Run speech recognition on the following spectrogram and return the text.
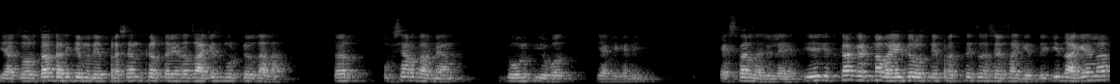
या जोरदार धडकेमध्ये प्रशांत करतर याचा जागीच मृत्यू झाला. तर उपचारादरम्यान दोन युवक या ठिकाणी एक्सपायर झालेले आहेत. हे इतका घटना भयंकर होते प्रत्यक्षदर्शकाने सांगितले की जागेला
